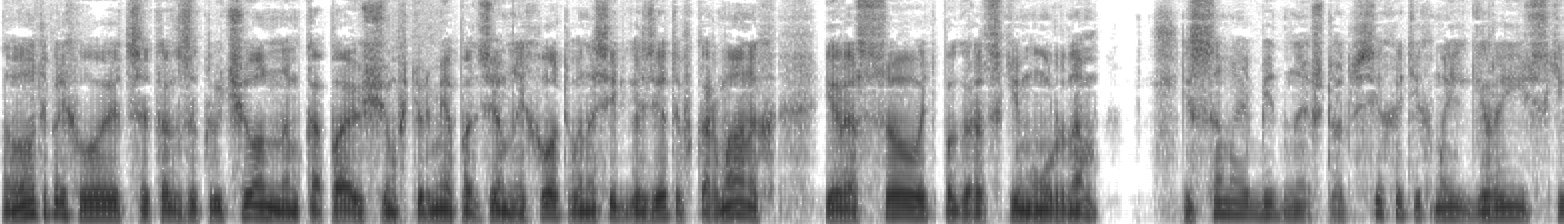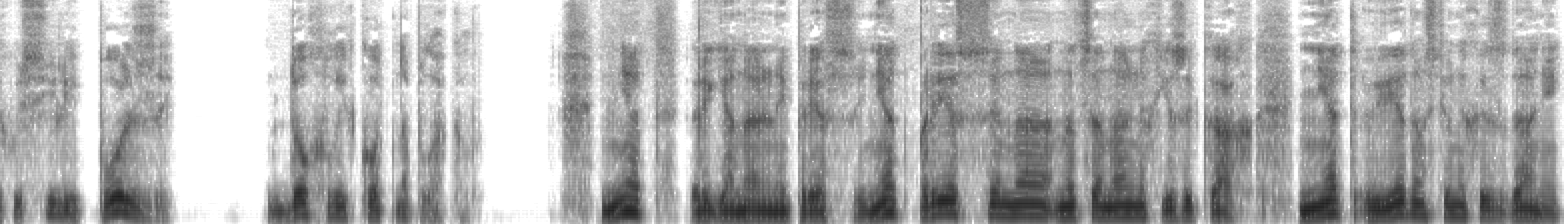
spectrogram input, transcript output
Вот и приходится, как заключенным, копающим в тюрьме подземный ход, выносить газеты в карманах и рассовывать по городским урнам. И самое обидное, что от всех этих моих героических усилий пользы дохлый кот наплакал. Нет региональной прессы, нет прессы на национальных языках, нет ведомственных изданий,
